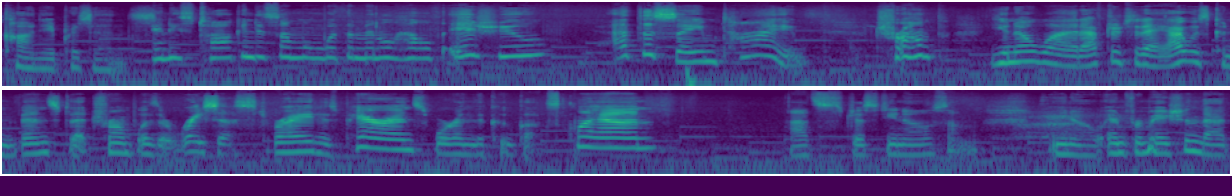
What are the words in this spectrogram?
Kanye presents. And he's talking to someone with a mental health issue at the same time. Trump you know what? After today, I was convinced that Trump was a racist, right? His parents were in the Ku Klux Klan. That's just, you know, some, you know, information that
